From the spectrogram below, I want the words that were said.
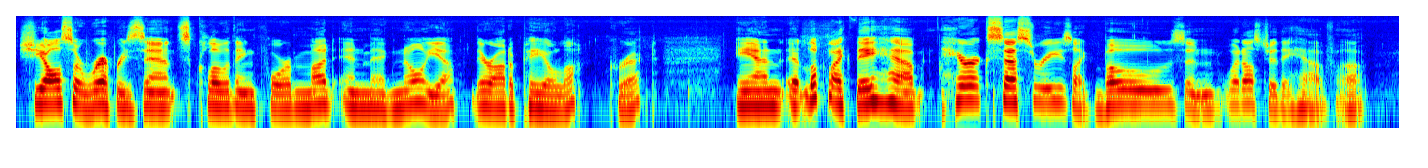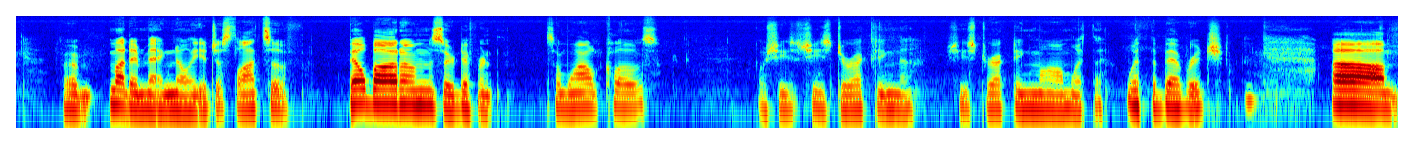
She also represents clothing for Mud and Magnolia. They're out of Paola, correct? And it looked like they have hair accessories like bows and what else do they have? Uh, for Mud and Magnolia, just lots of bell bottoms or different some wild clothes. Oh, she's she's directing the she's directing mom with the with the beverage. Um,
